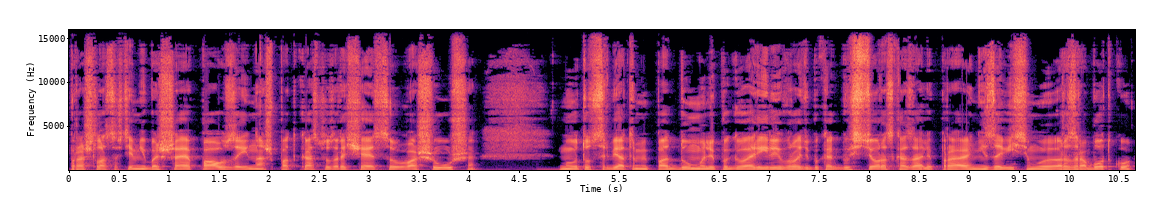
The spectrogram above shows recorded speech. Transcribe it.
Прошла совсем небольшая пауза, и наш подкаст возвращается в ваши уши. Мы вот тут с ребятами подумали, поговорили, и вроде бы как бы все рассказали про независимую разработку,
